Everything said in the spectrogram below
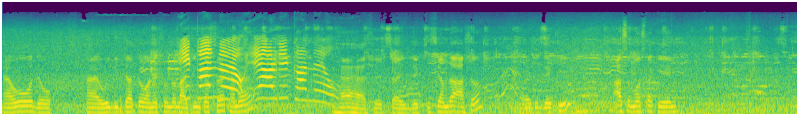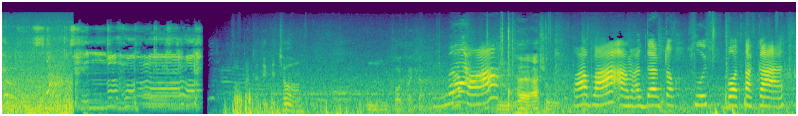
হ্যাঁ ও যে হ্যাঁ ওই দিকটা তো অনেক সুন্দর লাইটিং করছে এখানে। হ্যাঁ হ্যাঁ সেটাই দেখতেছি আমরা আসো। একটু দেখি। আসো মোস্তাকিম। পতাকা দেখেছ? পতাকা। বাবা। হ্যাঁ আসো। বাবা আমাদের তো সুইচ পতাকা আছে।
